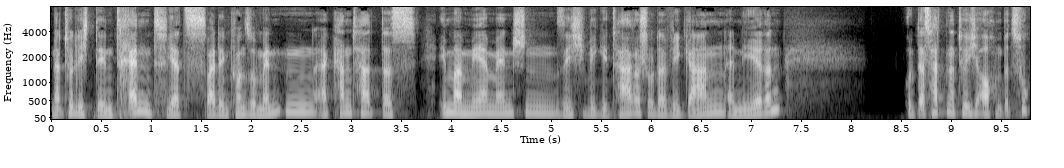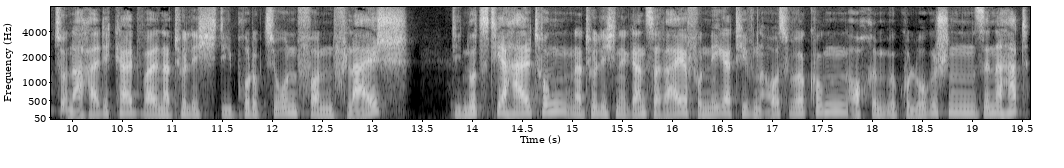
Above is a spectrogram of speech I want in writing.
natürlich den Trend jetzt bei den Konsumenten erkannt hat, dass immer mehr Menschen sich vegetarisch oder vegan ernähren. Und das hat natürlich auch einen Bezug zur Nachhaltigkeit, weil natürlich die Produktion von Fleisch die Nutztierhaltung natürlich eine ganze Reihe von negativen Auswirkungen auch im ökologischen Sinne hat.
